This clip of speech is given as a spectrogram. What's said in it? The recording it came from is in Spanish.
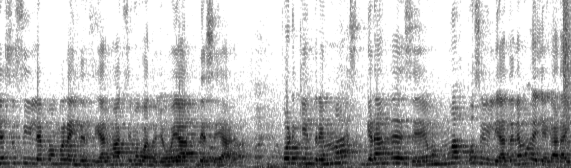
yo eso sí le pongo la intensidad al máximo cuando yo voy a desear. Porque entre más grande deseemos, más posibilidad tenemos de llegar ahí.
